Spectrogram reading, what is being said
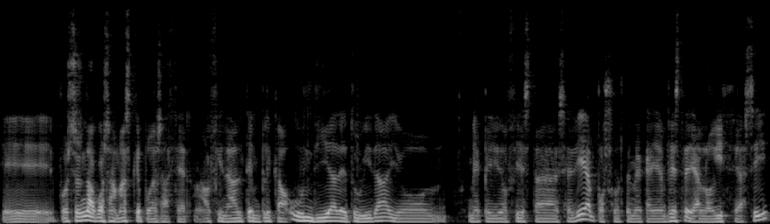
Eh, pues es una cosa más que puedes hacer. Al final te implica un día de tu vida. Yo me he pedido fiesta ese día, por suerte me caí en fiesta, ya lo hice así,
